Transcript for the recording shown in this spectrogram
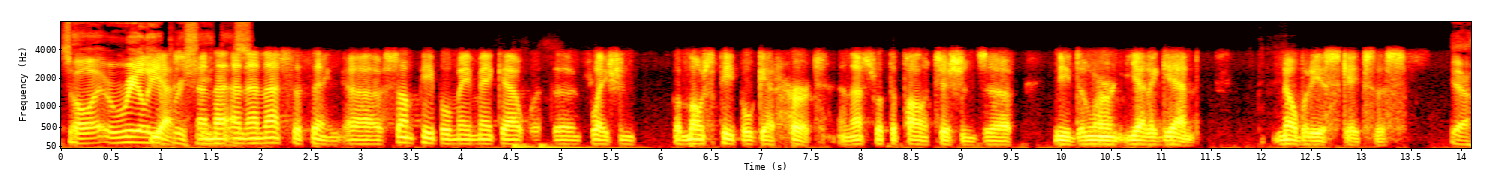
So I really yes, appreciate and that, this. and, and that's the thing. Uh, some people may make out with the inflation, but most people get hurt, and that's what the politicians uh, need to learn yet again. Nobody escapes this. Yeah.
